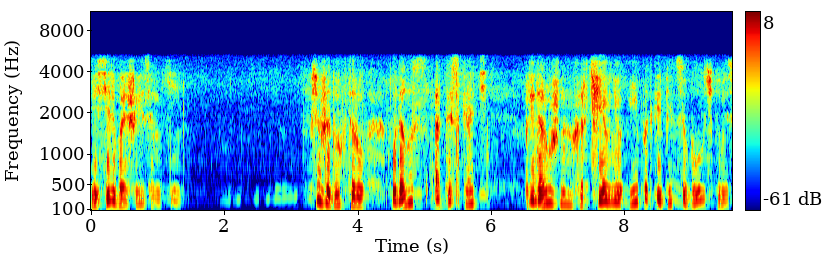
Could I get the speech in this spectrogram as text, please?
висели большие замки. Все же доктору удалось отыскать придорожную харчевню и подкрепиться булочками с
